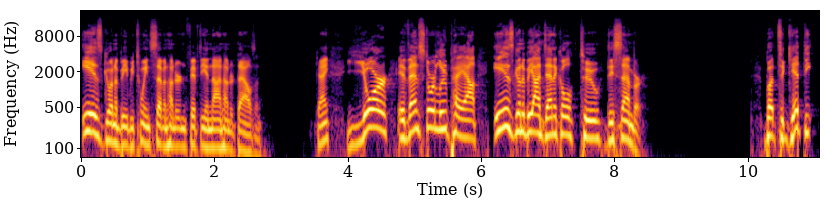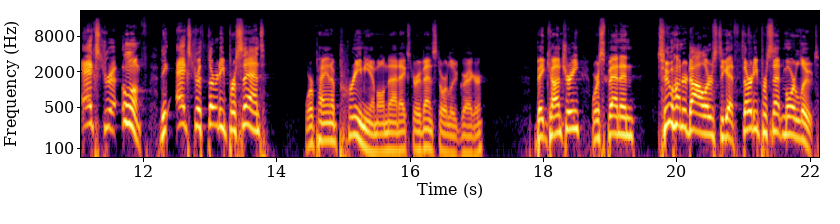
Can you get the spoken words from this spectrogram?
is going to be between 750 and 900,000. Okay? Your event store loot payout is going to be identical to December. But to get the extra oomph, the extra 30%, we're paying a premium on that extra event store loot, Gregor. Big country, we're spending $200 to get 30% more loot.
